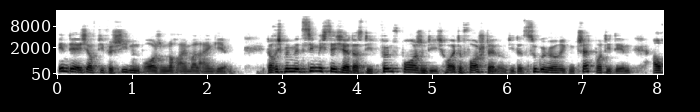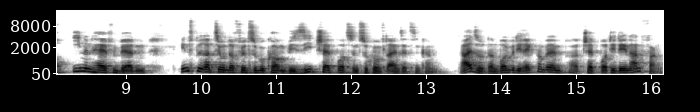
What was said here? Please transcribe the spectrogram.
in der ich auf die verschiedenen Branchen noch einmal eingehe. Doch ich bin mir ziemlich sicher, dass die fünf Branchen, die ich heute vorstelle und die dazugehörigen Chatbot-Ideen auch Ihnen helfen werden, Inspiration dafür zu bekommen, wie Sie Chatbots in Zukunft einsetzen können. Also, dann wollen wir direkt mal mit ein paar Chatbot-Ideen anfangen.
